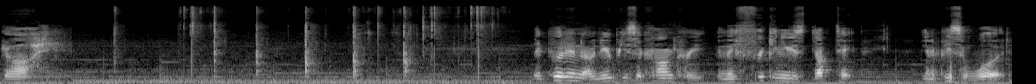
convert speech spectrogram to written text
God. They put in a new piece of concrete and they freaking used duct tape and a piece of wood.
